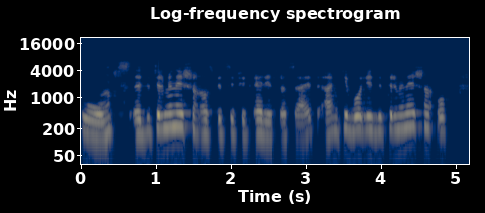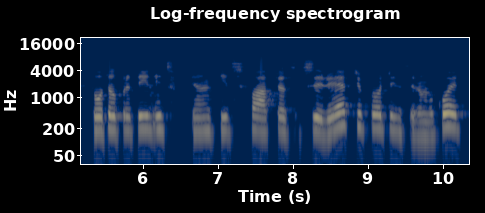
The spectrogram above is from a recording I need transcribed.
Coombs, determination of specific erythrocyte, antibody determination of total protein. Its, and its factors, C-reactive protein, seromucoid, uh,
